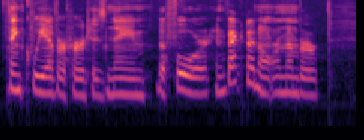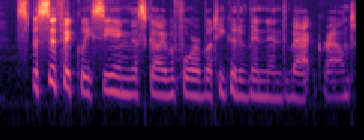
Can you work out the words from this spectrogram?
think we ever heard his name before. In fact, I don't remember specifically seeing this guy before, but he could have been in the background.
